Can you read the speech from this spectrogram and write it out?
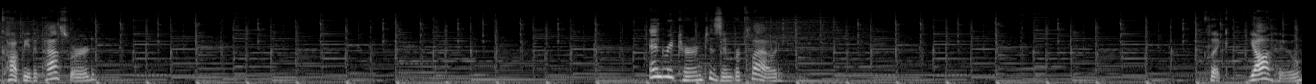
Copy the password and return to Zimbra Cloud. Click Yahoo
